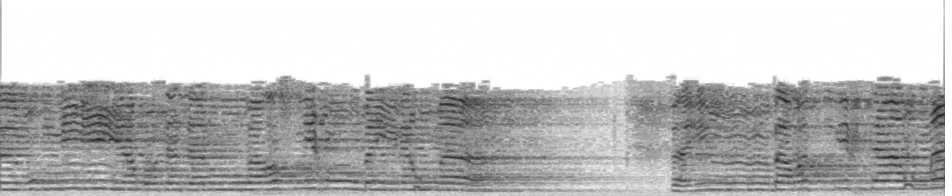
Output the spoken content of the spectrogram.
المؤمنين اقتتلوا فأصلحوا بينهما. فإن بغت إحداهما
